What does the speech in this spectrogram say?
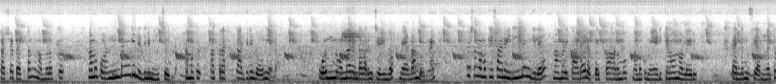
പക്ഷേ പെട്ടെന്ന് നമ്മൾക്ക് നമുക്കുണ്ടെങ്കിൽ ഇതിന് മീച്ചമില്ല. നമുക്ക് അത്ര താല്പര്യം തോന്നിയല്ല ഒന്ന് ഒന്നോ രണ്ടോ കറി വെച്ച് കഴിയുമ്പോൾ വേണ്ടാന്ന് തോന്നുന്നേ. പക്ഷെ നമുക്ക് ഈ സാധനം ഇല്ലെങ്കിൽ നമ്മൾ ഈ കടയിലൊക്കെ കാണുമ്പോൾ നമുക്ക് മേടിക്കണമെന്നുള്ളൊരു ടെൻഡൻസി എന്നിട്ട്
